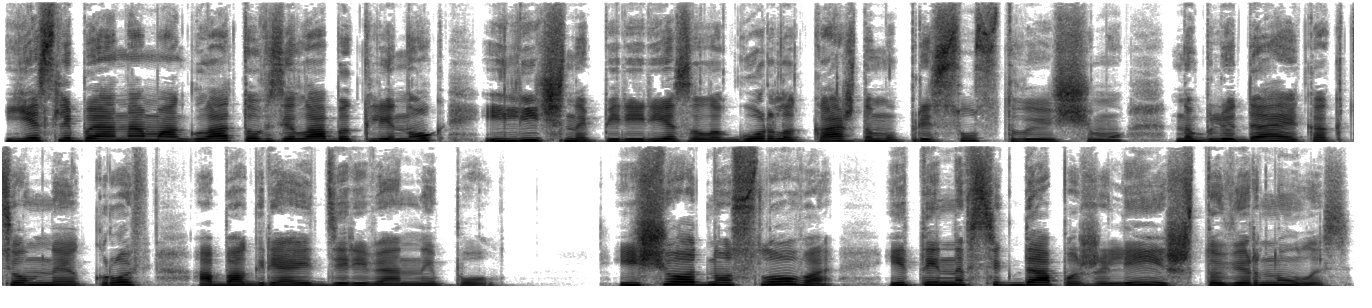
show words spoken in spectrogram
Если бы она могла, то взяла бы клинок и лично перерезала горло каждому присутствующему, наблюдая, как темная кровь обогряет деревянный пол. Еще одно слово, и ты навсегда пожалеешь, что вернулась.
